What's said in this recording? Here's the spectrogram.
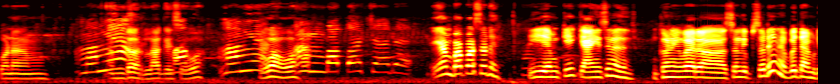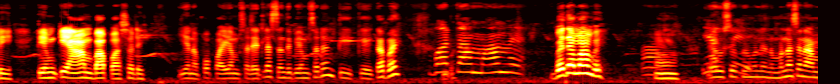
પણ આમ ડર લાગે છે હો. વાહ વાહ. એમ બાપા ચડે? એ એમ કે કે અહીં છે ને ઘણી વાર સંદીપ સડે ને બદામડી તેમ કે આમ બાપા સડે. એના પપ્પા એમ સડે એટલે સંદીપ એમ સડે ને તી કે કા ભાઈ? બધા માંબે હા. એવું છે ફેમિલી ને મને છે ને આમ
